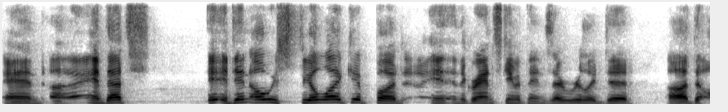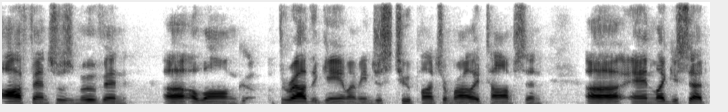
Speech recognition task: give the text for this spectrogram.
and uh, and that's it, it. Didn't always feel like it, but in, in the grand scheme of things, they really did. Uh, the offense was moving uh, along throughout the game. I mean, just two punts from Riley Thompson, uh, and like you said,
